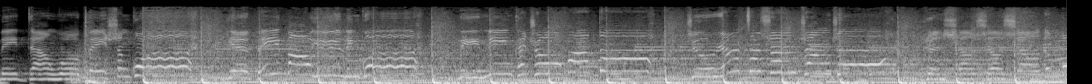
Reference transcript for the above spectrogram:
每当我悲伤过，也被暴雨淋过，黎明开出花朵，就让它生长着，燃烧小小的梦。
